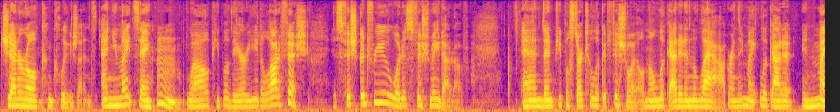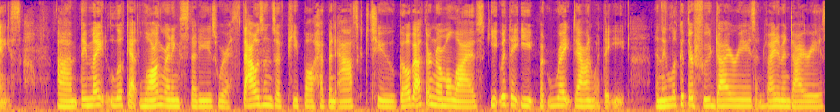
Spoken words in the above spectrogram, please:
general conclusions. And you might say, hmm, well, people there eat a lot of fish. Is fish good for you? What is fish made out of? And then people start to look at fish oil and they'll look at it in the lab and they might look at it in mice. Um, they might look at long running studies where thousands of people have been asked to go about their normal lives, eat what they eat, but write down what they eat. And they look at their food diaries and vitamin diaries.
